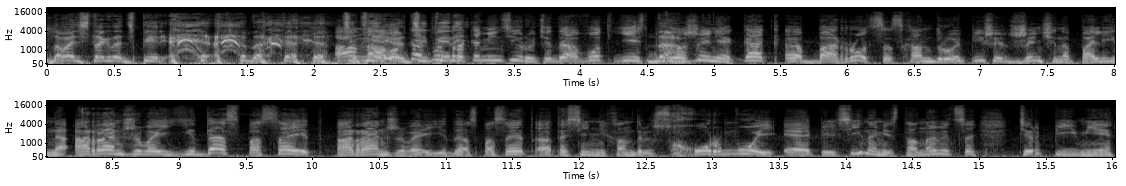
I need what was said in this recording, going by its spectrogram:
Давайте тогда теперь... Анна, теперь- а вот как теперь- вы прокомментируете? Да, вот есть Да. предложение, как э, бороться с хандрой. Пишет женщина Полина. Оранжевая еда спасает, оранжевая еда спасает от осенней хандры. С хурмой и апельсинами становится терпимее.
